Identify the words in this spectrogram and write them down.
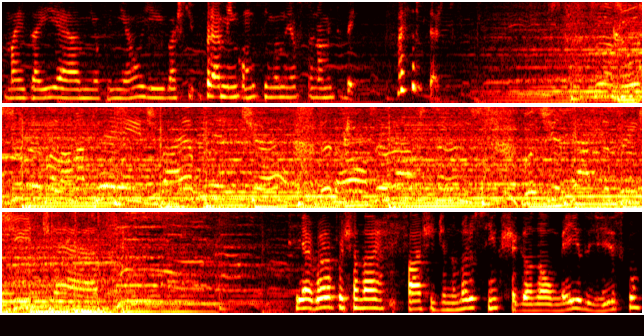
mas aí é a minha opinião e eu acho que para mim como single não ia funcionar muito bem. Mas tudo certo. E agora puxando a faixa de número 5, chegando ao meio do disco,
